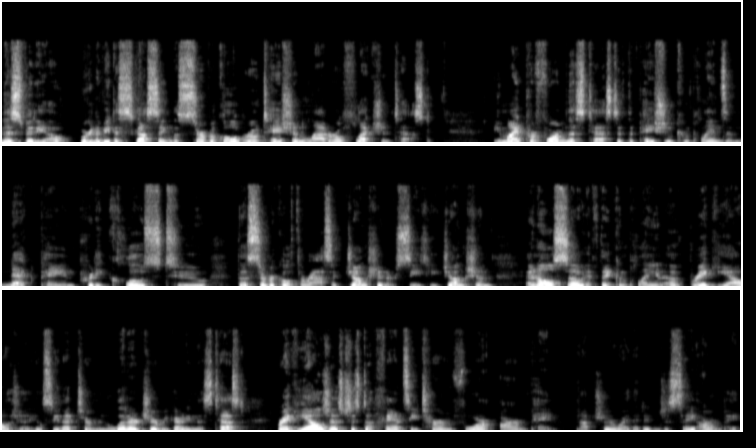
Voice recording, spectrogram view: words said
this video, we're going to be discussing the cervical rotation lateral flexion test. You might perform this test if the patient complains of neck pain pretty close to the cervicothoracic junction or CT junction, and also if they complain of brachialgia. You'll see that term in the literature regarding this test. Brachialgia is just a fancy term for arm pain. Not sure why they didn't just say arm pain.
